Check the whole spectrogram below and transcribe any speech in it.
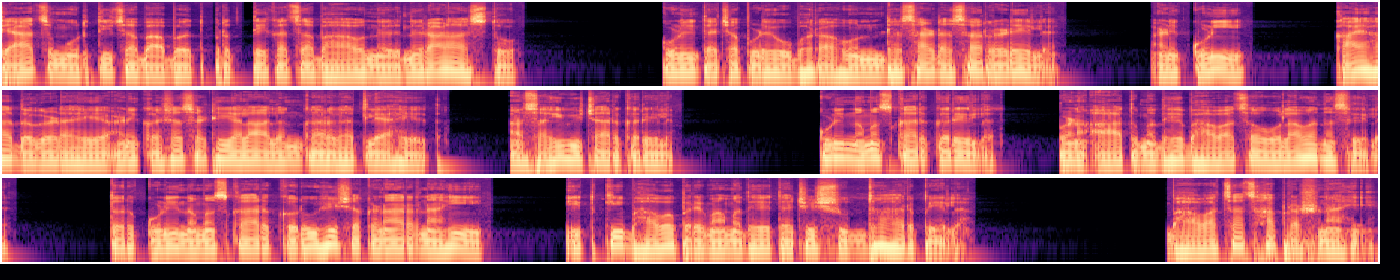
त्याच मूर्तीच्या बाबत प्रत्येकाचा भाव निरनिराळा असतो. कुणी त्याच्यापुढे उभं राहून ढसाढसा रडेल आणि कुणी काय हा दगड आहे आणि कशासाठी याला अलंकार घातले आहेत असाही विचार करेल. कुणी नमस्कार करेल पण आतमध्ये भावाचा ओलावा नसेल. तर कुणी नमस्कार करूही शकणार नाही इतकी भावप्रेमामध्ये त्याची शुद्ध हरपेल. भावाचाच हा प्रश्न आहे.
